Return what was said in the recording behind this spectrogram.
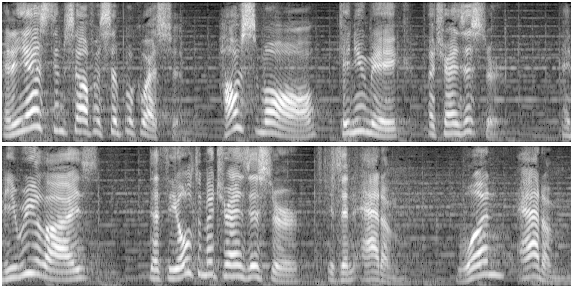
And he asked himself a simple question How small can you make a transistor? And he realized that the ultimate transistor is an atom. One atom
